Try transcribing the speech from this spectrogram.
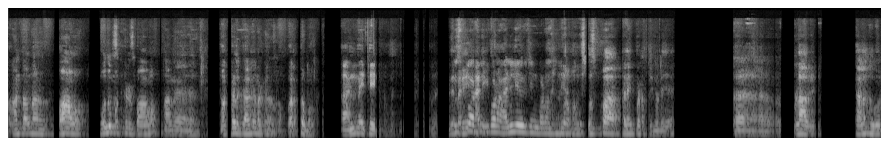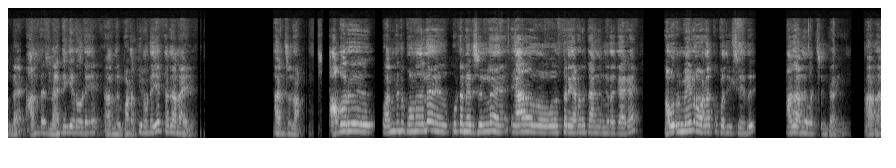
அந்த அந்த பாவம் பொதுமக்கள் பாவம். நாங்க மக்களுக்காக நாங்க வருத்தம் அண்மை புஷ்பா திரைப்படத்தினுடைய ஆஹ், விழாவில் கலந்து கொண்ட அந்த நடிகருடைய அந்த படத்தினுடைய கதாநாயகி அர்ஜுனா. அவரு வந்துட்டு போனதுல கூட்ட நெரிசல்ல யாரோ ஒருத்தர் இறந்துட்டாங்கிறதுக்காக அவர் மேல வழக்கு பதிவு செய்து அதை அங்க வச்சிருக்காங்க ஆனா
